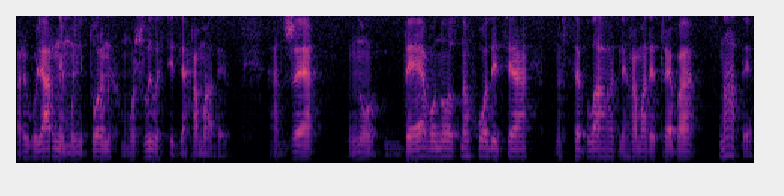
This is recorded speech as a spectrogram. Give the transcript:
регулярний моніторинг можливостей для громади. Адже ну, де воно знаходиться, ось це благо для громади треба знати,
